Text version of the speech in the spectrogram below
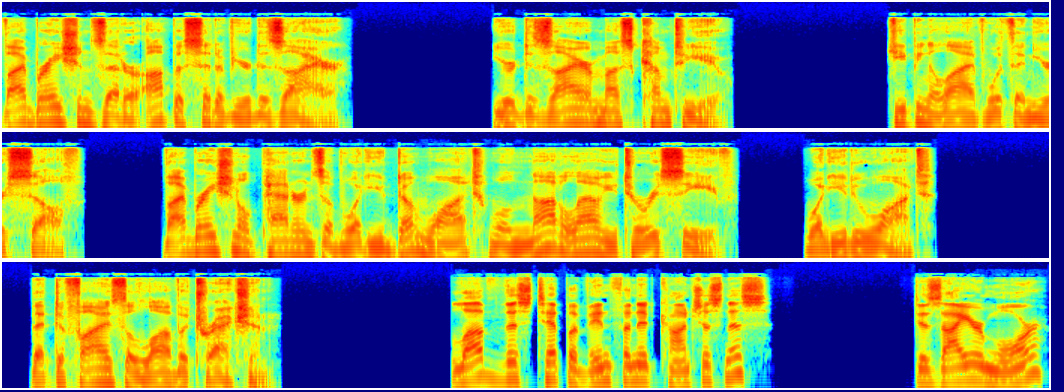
vibrations that are opposite of your desire, your desire must come to you. Keeping alive within yourself, vibrational patterns of what you don't want will not allow you to receive what you do want. That defies the law of attraction. Love this tip of infinite consciousness? Desire more?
